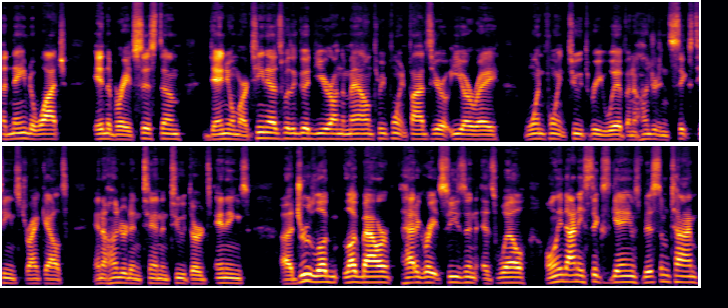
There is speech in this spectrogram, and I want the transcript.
a name to watch in the Brave system. Daniel Martinez with a good year on the mound, 3.50 ERA, 1.23 whip, and 116 strikeouts and 110 and two thirds innings. Uh, Drew Lug- Lugbauer had a great season as well. Only 96 games, missed some time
